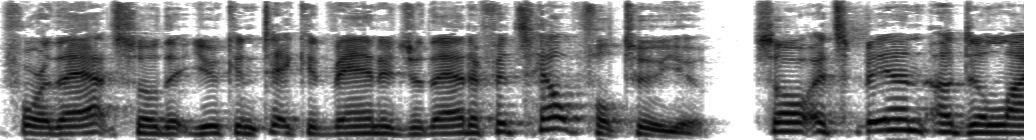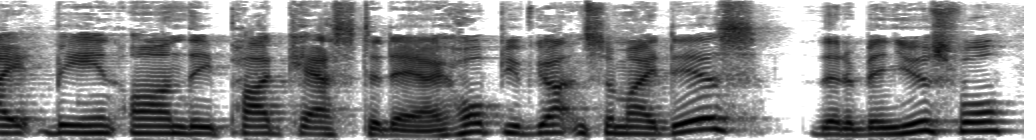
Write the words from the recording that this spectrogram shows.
for that so that you can take advantage of that if it's helpful to you. So it's been a delight being on the podcast today. I hope you've gotten some ideas that have been useful.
